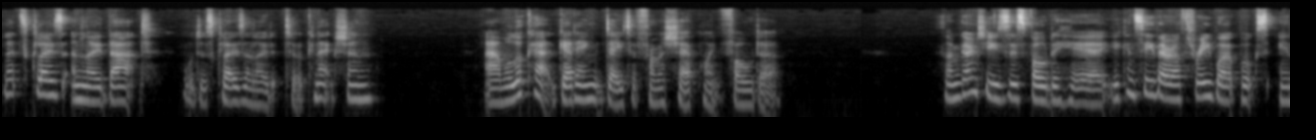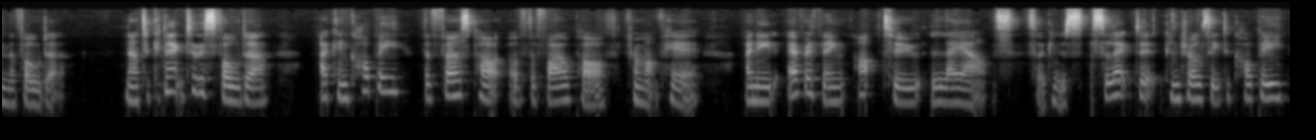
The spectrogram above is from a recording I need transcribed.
Let's close and load that. We'll just close and load it to a connection. And we'll look at getting data from a SharePoint folder. So I'm going to use this folder here. You can see there are three workbooks in the folder. Now to connect to this folder, I can copy the first part of the file path from up here I need everything up to layouts. So I can just select it, Control C to copy.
